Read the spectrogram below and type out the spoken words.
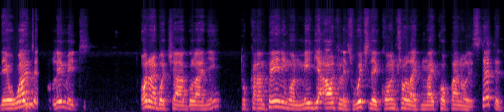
they wanted to limit Honorable Kyagulanyi to campaigning on media outlets which they control, like Michael Panel stated.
